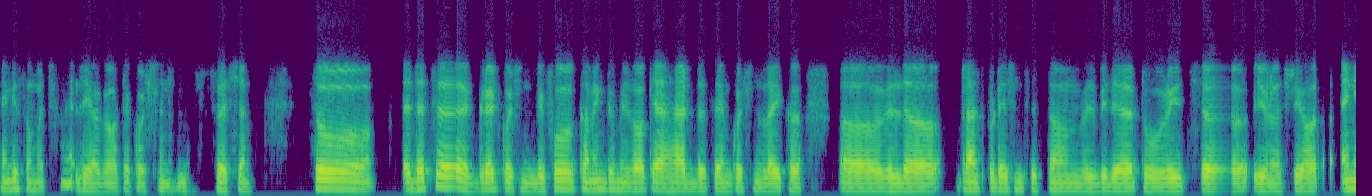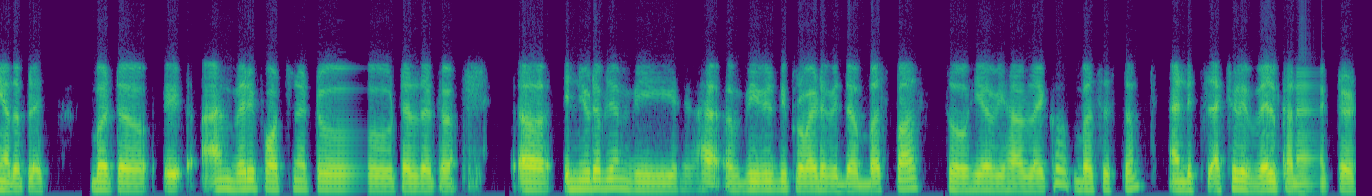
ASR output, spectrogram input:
Thank you so much. I got a question in this session. So uh, that's a great question. Before coming to Milwaukee, I had the same question like, uh, uh, will the transportation system will be there to reach uh, university or any other place? But uh, it, I'm very fortunate to tell that uh, in UWM we we will be provided with the bus pass. So here we have like a bus system and it's actually well connected.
